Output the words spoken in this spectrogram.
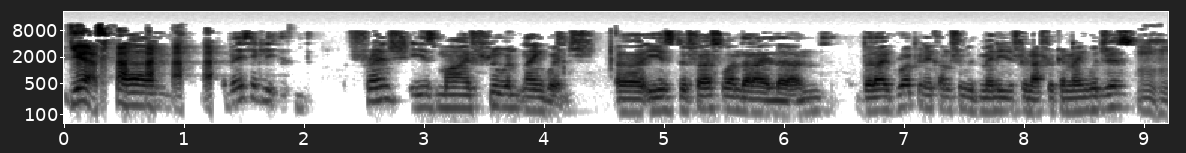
yes. Um, basically, French is my fluent language. Uh, it is the first one that I learned. But I grew up in a country with many different African languages. hmm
